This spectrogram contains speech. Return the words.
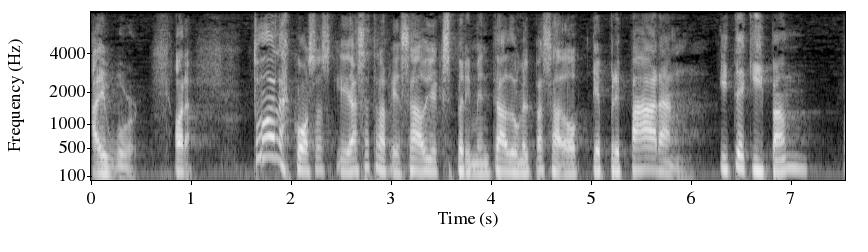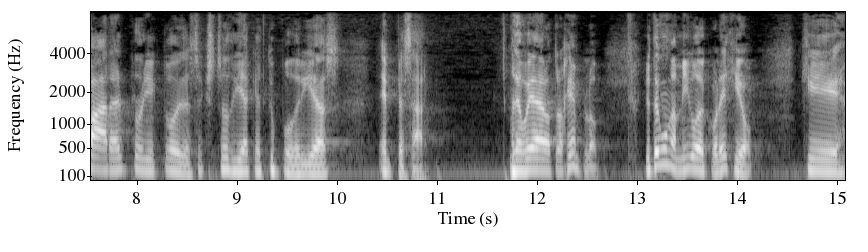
iWord. Ahora, todas las cosas que has atravesado y experimentado en el pasado te preparan y te equipan para el proyecto del sexto día que tú podrías empezar. Les voy a dar otro ejemplo. Yo tengo un amigo de colegio que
